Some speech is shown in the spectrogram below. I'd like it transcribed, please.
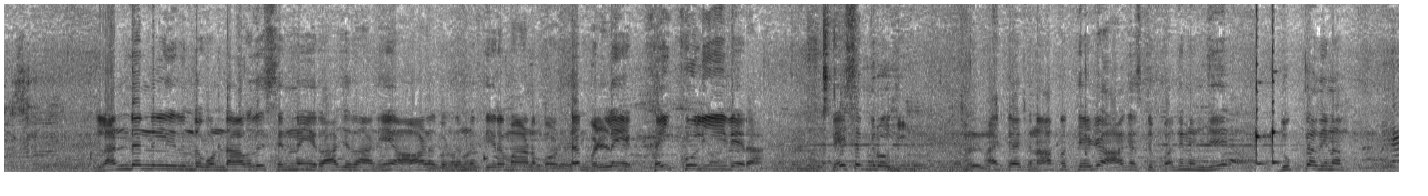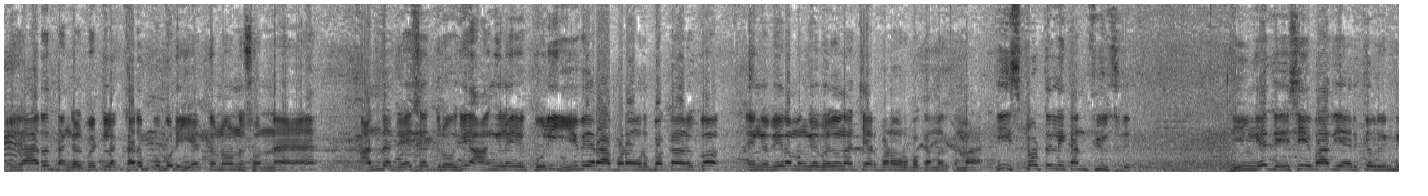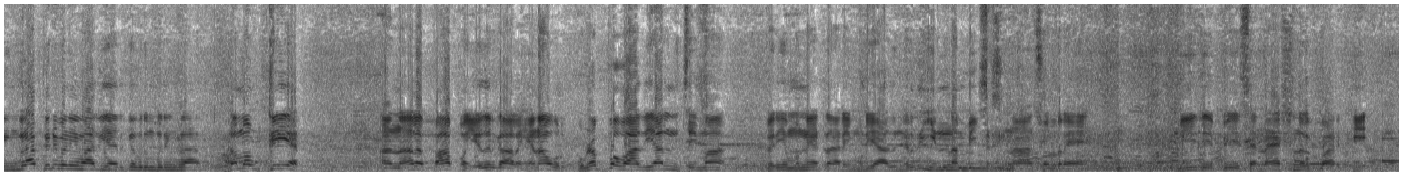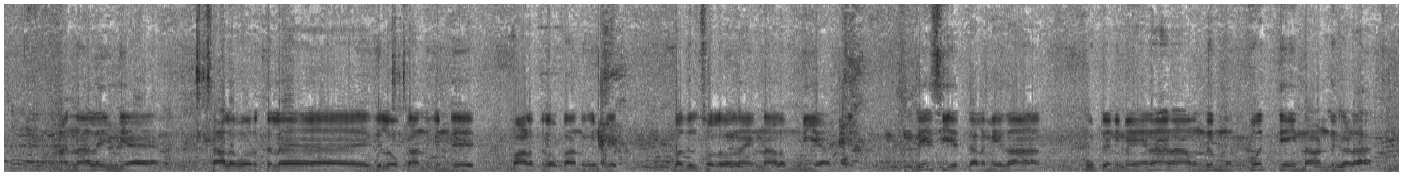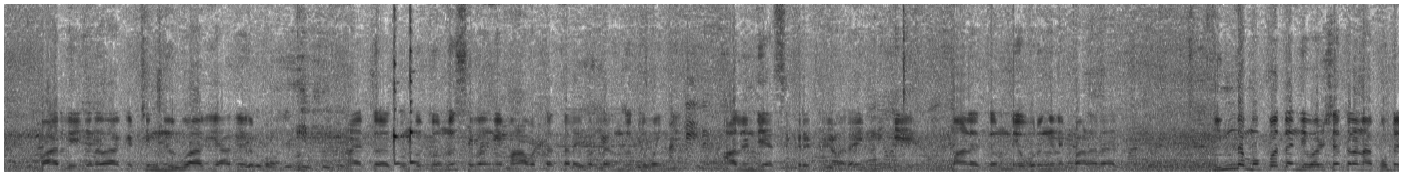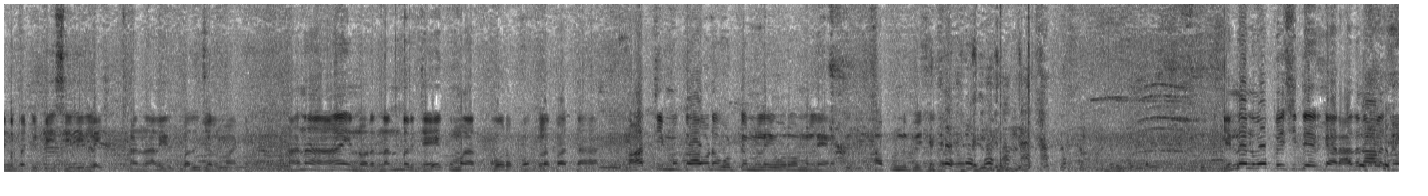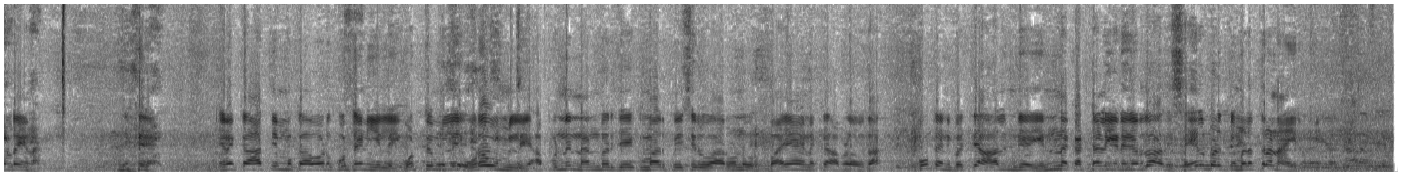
லண்டனில் இருந்து கொண்டாவது சென்னை ராஜதானியை ஆள வேண்டும்னு தீர்மானம் போட்ட வெள்ளைய கைக்கூலி வேறா. தேச துரோகி ஆயிரத்தி தொள்ளாயிரத்தி நாற்பத்தி ஏழு ஆகஸ்ட் பதினஞ்சு துக்க தினம். எல்லாரும் தங்கள் வீட்டில் கருப்பு கொடி ஏற்றணும்னு சொன்ன அந்த தேச துரோகி ஆங்கிலேய கூலி ஈவேரா படம் ஒரு பக்கம் இருக்கும் எங்கள் வீரமங்க வேலுநாச்சியார் படம் ஒரு பக்கம் இருக்குமா? இஸ் டோட்டலி கன்ஃபியூஸ்டு நீங்க தேசியவாதியா இருக்க விரும்புறீங்களா? பிரிவினைவாதியா இருக்க விரும்புறீங்களா? கம் கிளியர் அதனால பார்ப்போம் எதிர்காலம். ஏன்னா ஒரு குழப்பவாதியால் நிச்சயமா பெரிய முன்னேற்றம் அடைய முடியாதுங்கிறது என் நம்பிக்கை. நான் சொல்றேன் BJP is a national party அதனால் இங்கே சாலை ஓரத்தில் இதில் உட்காந்துக்கிண்டு பாலத்தில் உட்காந்துக்கிண்டு பதில் சொல்லலாம் என்னால் முடியாது. தேசிய தலைமை தான் கூட்டணி. ஏன்னா நான் வந்து முப்பத்தி ஐந்து ஆண்டுகளாக பாரதிய ஜனதா கட்சியின் நிர்வாகியாக இருப்போம் ஆயிரத்தி தொள்ளாயிரத்தி தொண்ணூத்தொன்று சிவகங்கை மாவட்ட தலைவர்லேருந்து துவங்கி ஆல் இந்தியா செக்ரட்டரி வரை இன்னைக்கு மாநிலத்தினுடைய ஒருங்கிணைப்பாளராக இருக்கேன் இந்த முப்பத்தஞ்சு வருஷத்தில் நான் கூட்டணி பற்றி பேசியது இல்லை. அதனால இதுக்கு பதில் சொல்ல மாட்டேன். ஆனால் என்னோட நண்பர் ஜெயக்குமார் போகிற போக்கில் பார்த்தா அதிமுகவோட ஒட்டுமில்லை உறவுமில்லை எனக்கு. அப்படின்னு பேசிட்டு என்னென்னவோ பேசிட்டே இருக்காரு. அதனால சொல்கிறேன் நான். எனக்கு அதிமுகவோட கூட்டணி இல்லை ஒட்டும் இல்லை உறவும் இல்லை அப்படின்னு நண்பர் ஜெயக்குமார் பேசிடுவாரோன்னு ஒரு பயம் எனக்கு அவ்வளவுதான். கூட்டணி பற்றி ஆல் இந்தியா என்ன கட்டளை இடுகிறதோ அதை செயல்படுத்தும் இடத்துல நான் இருக்கேன்.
